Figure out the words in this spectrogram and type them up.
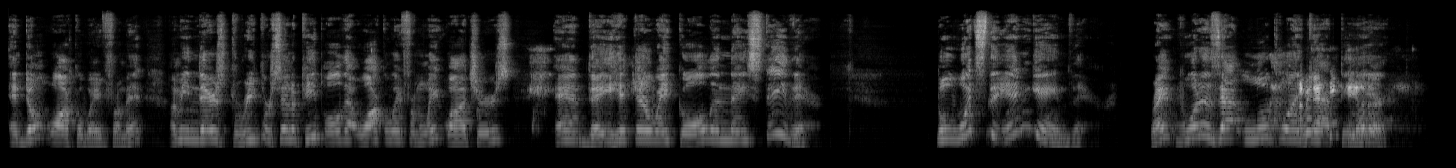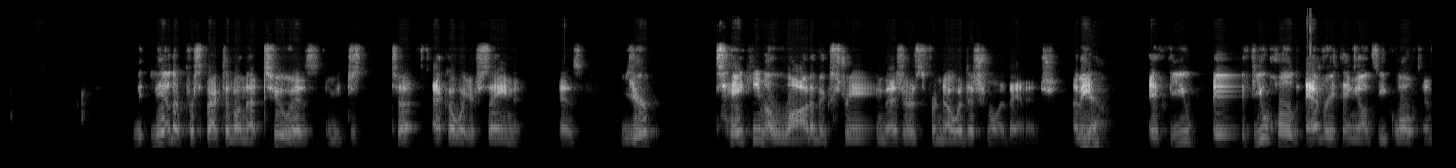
and don't walk away from it. I mean, there's 3% of people that walk away from Weight Watchers and they hit their weight goal and they stay there. But what's the end game there? Right? What does that look like I mean, at the, the end? Other, the other perspective on that too is I mean, just to echo what you're saying is you're taking a lot of extreme measures for no additional advantage. I mean, yeah. if you if you hold everything else equal in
